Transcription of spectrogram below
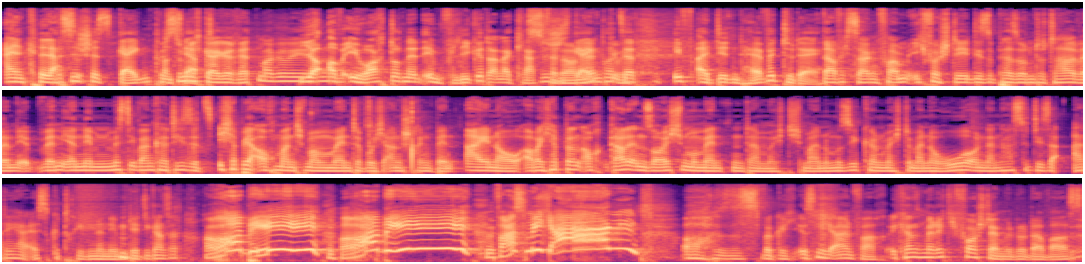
Ein klassisches Bist du Geigenkonzert. nicht Geigerett mal gewesen? Ja, aber ich war doch nicht im Flieger dann ein klassisches Geigenkonzert. If I didn't have it today. Darf ich sagen, vor allem, ich verstehe diese Person total, wenn ihr, wenn ihr neben Miss Ivanka T sitzt. Ich habe ja auch manchmal Momente, wo ich anstrengend bin. I know. Aber ich habe dann auch gerade in solchen Momenten, da möchte ich meine Musik hören, möchte meine Ruhe und dann hast du diese ADHS-Getriebene neben dir die ganze Zeit. Robby! Robby! Fass mich an! Oh, das ist wirklich, ist nicht einfach. Ich kann es mir richtig vorstellen, wie du da warst.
